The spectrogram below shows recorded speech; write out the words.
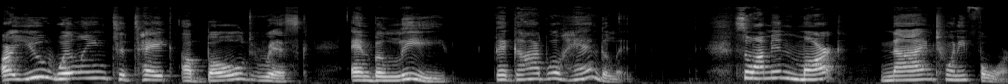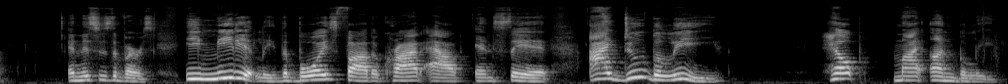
Are you willing to take a bold risk and believe that God will handle it? So I'm in Mark 9 24. And this is the verse. Immediately the boy's father cried out and said, I do believe. Help my unbelief.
